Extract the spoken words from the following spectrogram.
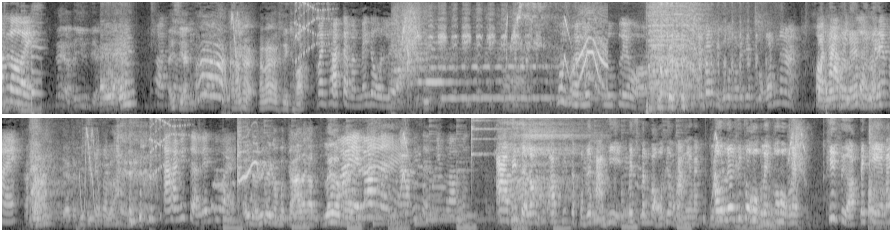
อตเลยใช่เหรอได้ยินเสียงช็อตลไอเสียงมากอันนั้นอะอันนั้นอะคือช็อตมันช็อตแต่มันไม่โดนเลยอะมันลุกลุกเร็วเหรอไม่ต้องปิดพัดลมมันไปเรียบร้อนน่ะขอถามปิพี่ลยเสือปิด้วยลยได้ไหมอะนะเดี๋ยวเดี๋ยวพี่ยิ้มดีกว่าอะให้พี่เสือเล่นด้วยเอ้ยเดี๋ยวพี่เป็นกรรมการแล้วกันเริ่มเลไม่ยรอบหนึ่งอะพี่เสือจิ้มรอบหนึ่งอ่าพี่เสือลองอัพพี่ผมจะถามพี่ ไม่มันบอกว่าเครื่องพังใช่ไหมเอาเรื่องที่โกหกเลยโกหกเลย พี่เสือเป็นเกย์ไหม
